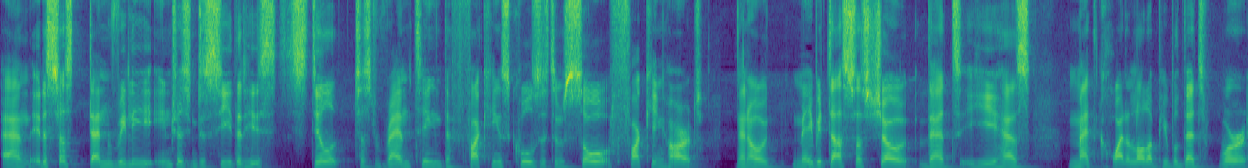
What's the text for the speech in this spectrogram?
And it is just then really interesting to see that he's still just ranting the fucking school system so fucking hard. You know, maybe it does just show that he has met quite a lot of people that were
